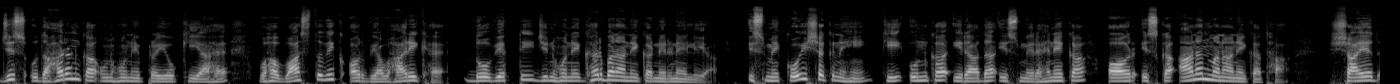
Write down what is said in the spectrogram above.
जिस उदाहरण का उन्होंने प्रयोग किया है, वह वास्तविक और व्यवहारिक है। दो व्यक्ति जिन्होंने घर बनाने का निर्णय लिया। इसमें कोई शक नहीं कि उनका इरादा इसमें रहने का और इसका आनंद मनाने का था। शायद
